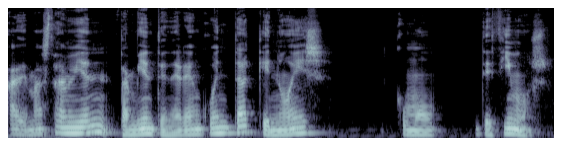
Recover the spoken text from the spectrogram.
además también, también tener en cuenta que no es como decimos,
